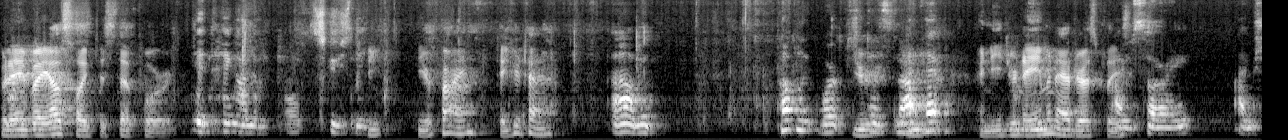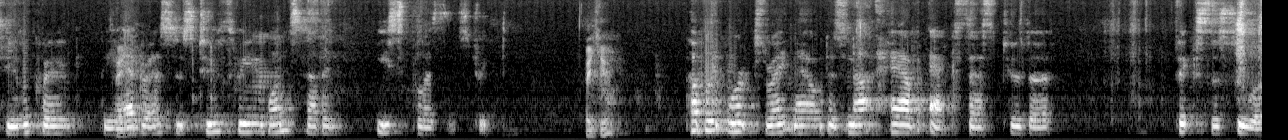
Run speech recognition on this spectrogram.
Would anybody else like to step forward? It, hang on, excuse me. You're fine, take your time. Um, Public Works You're- does not have, I need your name and address, please. I'm please. sorry, I'm Sheila Craig. The Thank you. address is two three one seven East Pleasant Street. Thank you. Public Works right now does not have access to the, fix the sewer.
